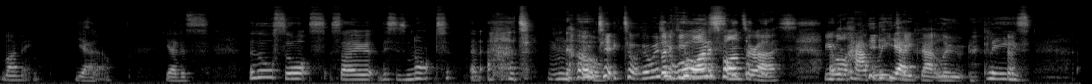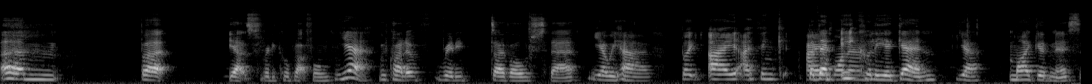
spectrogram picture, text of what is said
loving. Yeah. So. Yeah. There's there's all sorts. So this is not an ad. No. TikTok. I wish But if you want to sponsor us, we will happily Yeah. take that loot. please. Um, but yeah, it's a really cool platform. Yeah, We've kind of really divulged there. yeah, we have. But I, I think. But I then wanna, equally again, yeah, my goodness,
